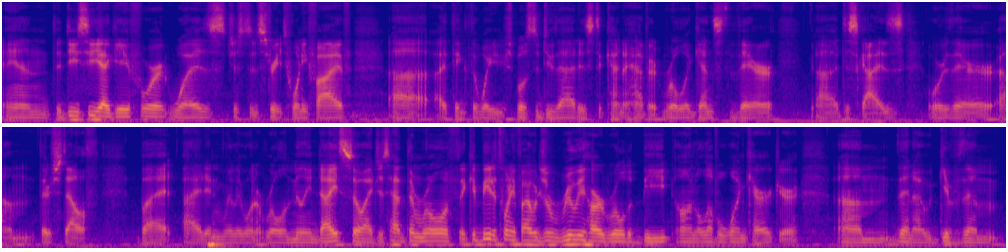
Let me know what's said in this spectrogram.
and the DC I gave for it was just a straight 25. Uh, I think the way you're supposed to do that is to kind of have it roll against their uh, disguise or their um, their stealth. But I didn't really want to roll a million dice, so I just had them roll. If they could beat a 25, which is a really hard roll to beat on a level one character, um, then I would give them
